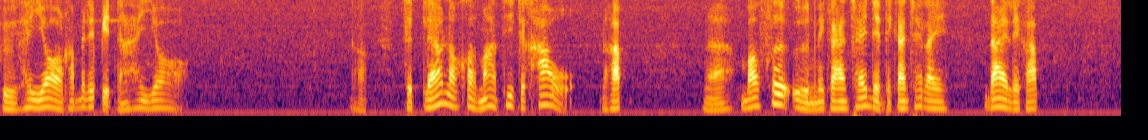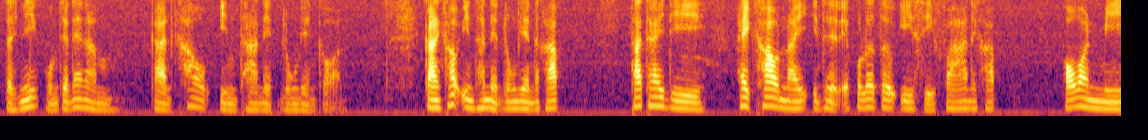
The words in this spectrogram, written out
คือให้ย่อครับไม่ได้ปิดนะให้ย่อนะครับ เสร็จแล้วเราก็สามารถที่จะเข้านะครับนะเบราว์เซอร์อื่นในการใช้เน็ตในการใช้อะไรได้เลยครับ แต่ทีนี้ผมจะแนะนำการเข้าอินเทอร์เน็ตโรงเรียนก่อน การเข้าอินเทอร์เน็ตโรงเรียนนะครับ ถ้าให้ดีให้เข้าใน Internet Explorer e สีฟ้านะครับ เพราะว่ามันมี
